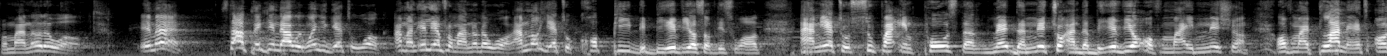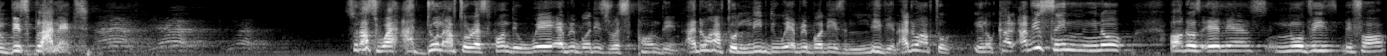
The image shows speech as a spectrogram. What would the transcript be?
from another world. Amen. Start thinking that way when you get to work. I'm an alien from another world. I'm not here to copy the behaviors of this world. I am here to superimpose the, the nature and the behavior of my nation, of my planet on this planet. So that's why I don't have to respond the way everybody's responding. I don't have to live the way everybody is living. I don't have to, you know, carry. Have you seen, you know, all those aliens movies before?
